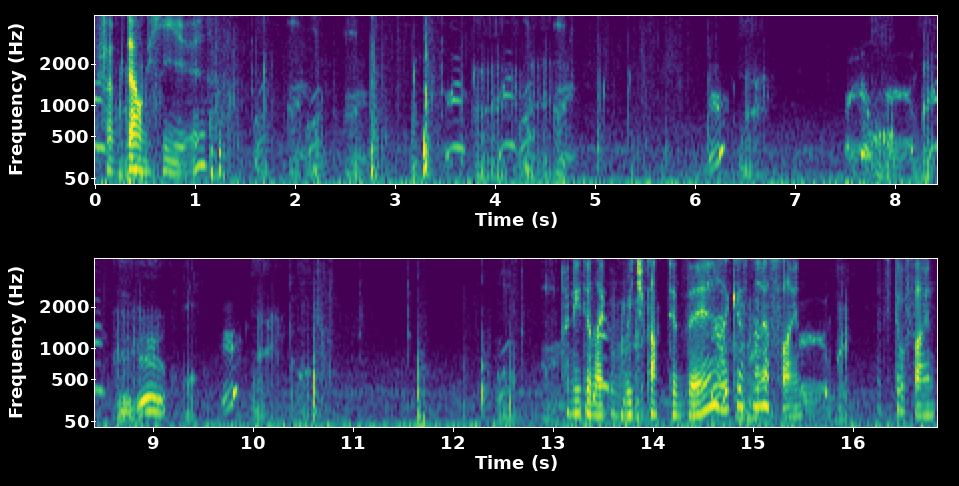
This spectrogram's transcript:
If I'm down here... I need to like reach up to there, I guess, no that's fine. That's still fine.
